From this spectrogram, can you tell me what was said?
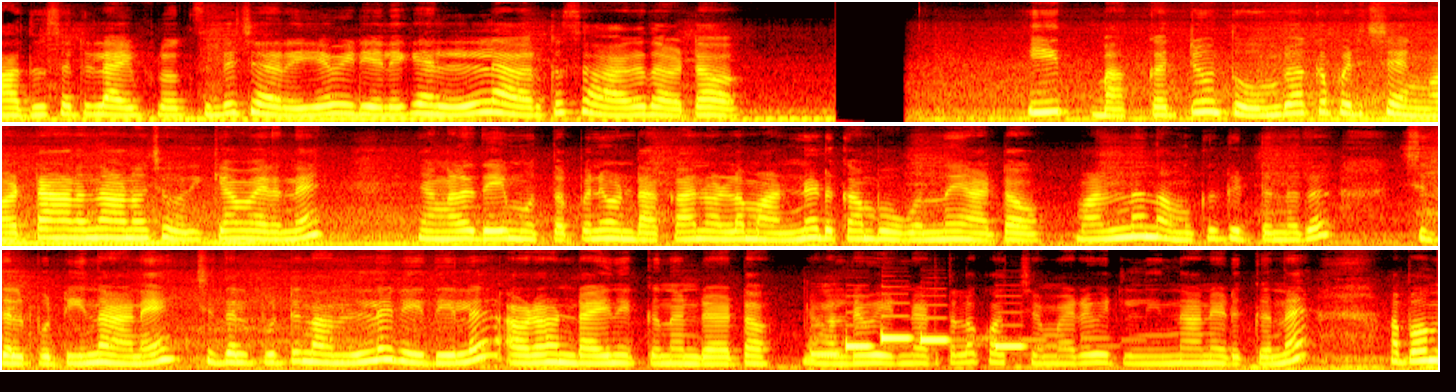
ആദ്യ സെറ്റ് ലൈഫ് ബ്ലോഗ്സിന്റെ ചെറിയ വീഡിയോയിലേക്ക് എല്ലാവർക്കും സ്വാഗതം കേട്ടോ. ഈ ബക്കറ്റും തൂമ്പും ഒക്കെ പിടിച്ച് എങ്ങോട്ടാണെന്നാണോ ചോദിക്കാൻ വരുന്നത് ഞങ്ങളിതേ മുത്തപ്പനെ ഉണ്ടാക്കാനുള്ള മണ്ണെടുക്കാൻ പോകുന്നതാട്ടോ മണ്ണ് നമുക്ക് കിട്ടുന്നത് ചിതൽപുട്ടിയിൽ നിന്നാണേ. ചിതൽപുട്ടി നല്ല രീതിയിൽ അവിടെ ഉണ്ടായി നിൽക്കുന്നുണ്ട് കേട്ടോ. ഞങ്ങളുടെ വീടിന്റെ അടുത്തുള്ള കൊച്ചമ്മയുടെ വീട്ടിൽ നിന്നാണ് എടുക്കുന്നത് അപ്പം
